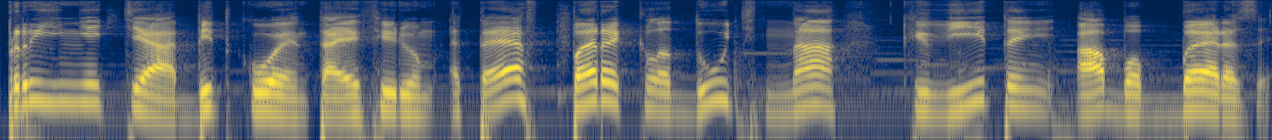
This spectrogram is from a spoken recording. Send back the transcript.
прийняття біткоін та ефіріум ETF перекладуть на квітень або березень.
